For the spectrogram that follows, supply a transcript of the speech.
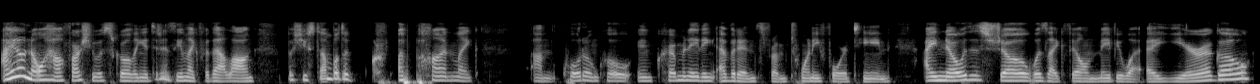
I don't know how far she was scrolling. It didn't seem like for that long, but she stumbled upon like um, quote unquote incriminating evidence from 2014. I know this show was like filmed maybe what a year ago,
